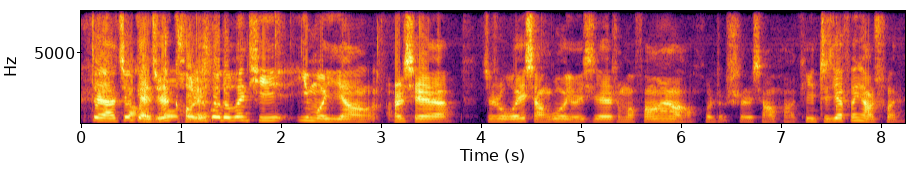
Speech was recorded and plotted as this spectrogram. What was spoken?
对啊，就感觉考虑过的问题一模一样，而且。就是我也想过有一些什么方案啊，或者是想法，可以直接分享出来。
